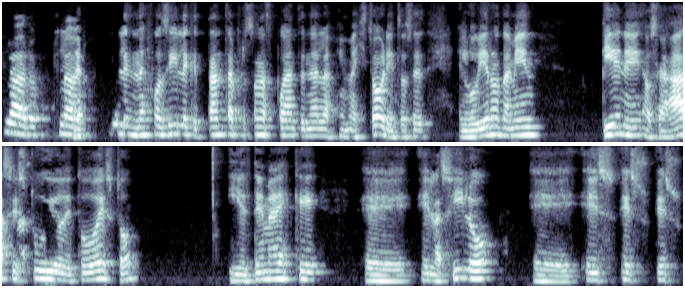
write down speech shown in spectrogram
Claro, claro. No es posible que tantas personas puedan tener la misma historia. Entonces, el gobierno también tiene, o sea, hace estudio de todo esto y el tema es que eh, el asilo eh, es, es, es,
